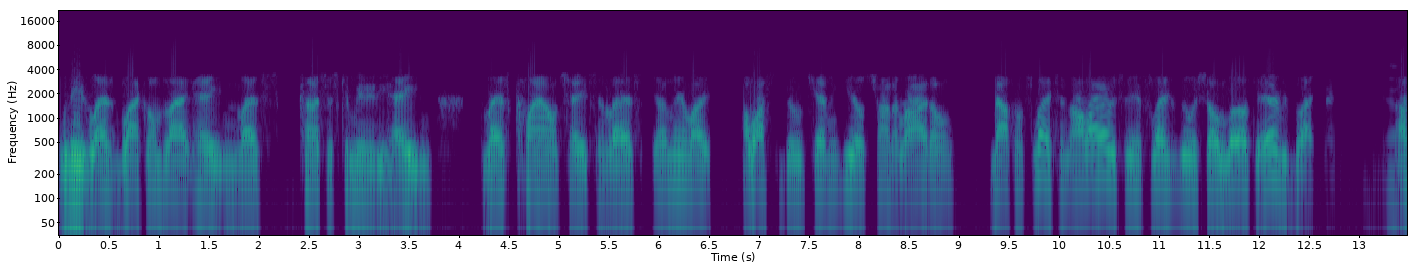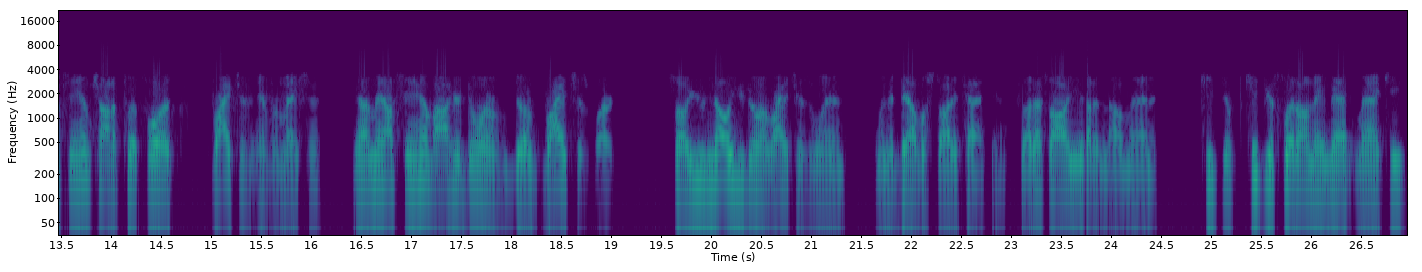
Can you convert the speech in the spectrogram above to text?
we need less black on black hating, less conscious community hating, less clown chasing, less. You know what I mean? Like I watched the dude Kevin Gills trying to ride on Malcolm Flex, and all I ever see Flex do is show love to every black man. Yeah. I see him trying to put forth righteous information. You know what I mean? I see him out here doing the righteous works. So you know you're doing righteous when when the devil start attacking. So that's all you got to know, man. And keep your keep your foot on their neck, man. Keep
